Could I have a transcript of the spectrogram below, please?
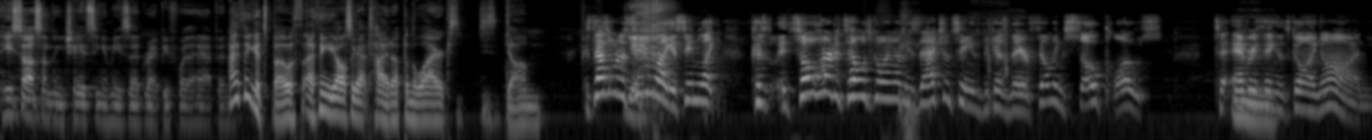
he saw something chasing him. He said right before that happened. I think it's both. I think he also got tied up in the wire because he's dumb. Because that's what it Yeah. seemed like. It seemed like because it's so hard to tell what's going on in these action scenes because they are filming so close to everything hmm. that's going on.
